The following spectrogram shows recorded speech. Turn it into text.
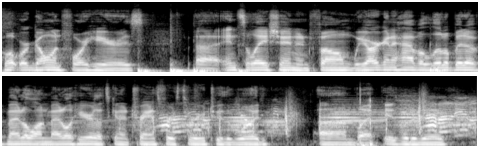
what we're going for here is uh, insulation and foam. We are going to have a little bit of metal on metal here that's going to transfer through to the wood, um, but is what it is.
